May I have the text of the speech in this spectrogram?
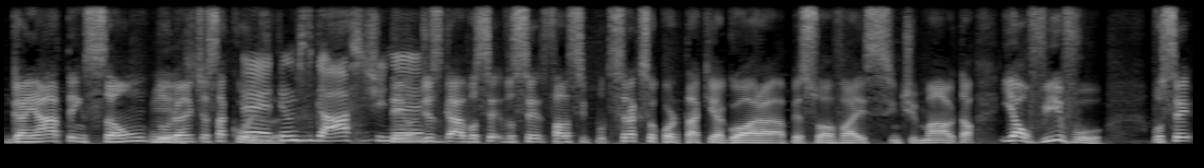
ganhar atenção durante Isso. essa coisa. É, tem um desgaste, Tem né? um desgaste. Você, você fala assim, "Putz, será que se eu cortar aqui agora a pessoa vai se sentir mal e tal? E ao vivo, você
